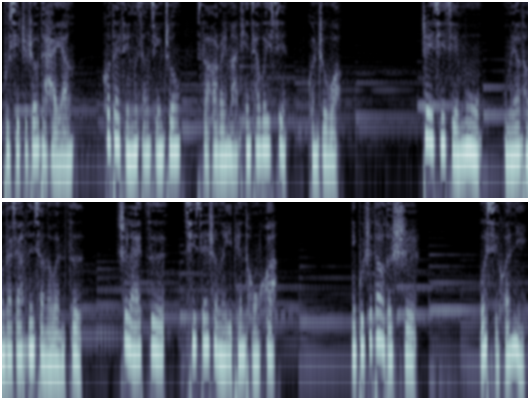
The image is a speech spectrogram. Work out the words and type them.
不息之舟的海洋，或在节目详情中扫二维码添加微信关注我。这一期节目我们要同大家分享的文字，是来自七先生的一篇童话。你不知道的是，我喜欢你。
